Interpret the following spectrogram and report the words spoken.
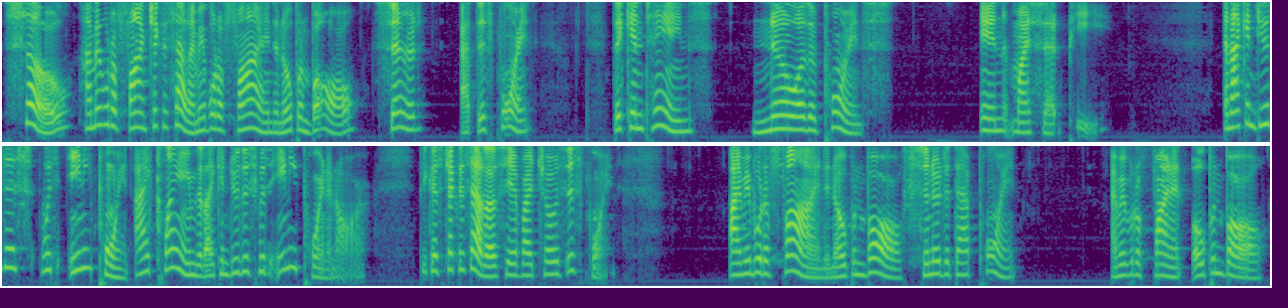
So, I'm able to find, check this out, I'm able to find an open ball centered at this point that contains no other points in my set P. And I can do this with any point. I claim that I can do this with any point in R. Because check this out, let's say if I chose this point. I'm able to find an open ball centered at that point. I'm able to find an open ball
